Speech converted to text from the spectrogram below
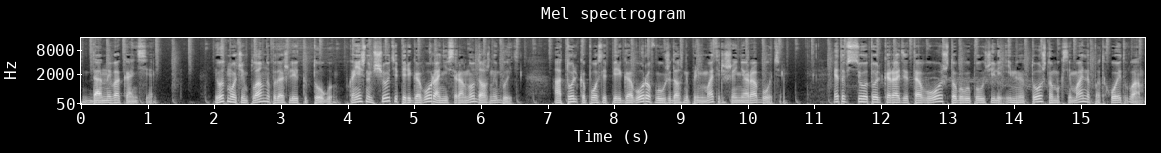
данной вакансии? И вот мы очень плавно подошли к итогу. В конечном счете переговоры они все равно должны быть. А только после переговоров вы уже должны принимать решение о работе. Это все только ради того, чтобы вы получили именно то, что максимально подходит вам.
